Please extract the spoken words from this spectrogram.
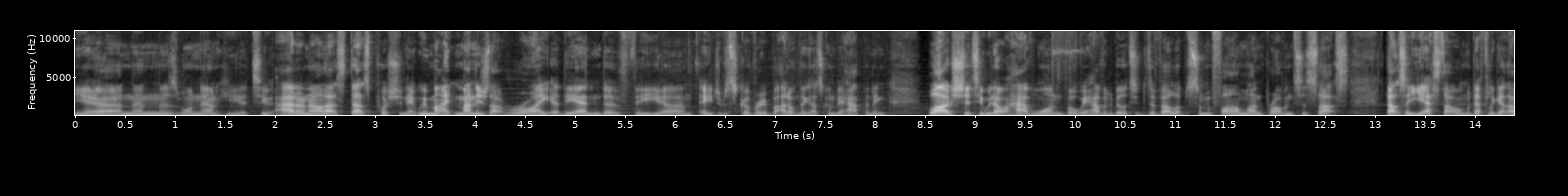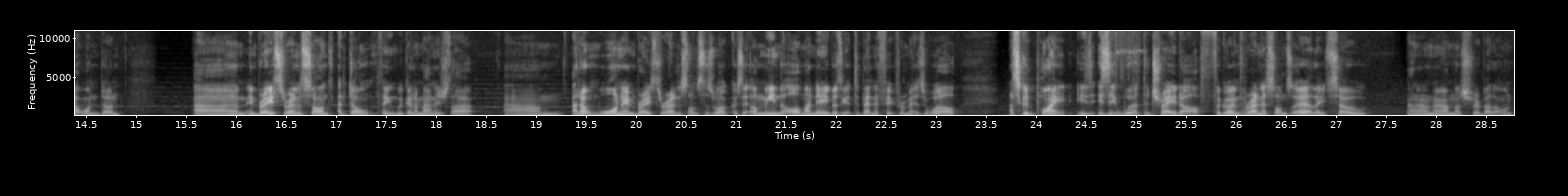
Yeah, and then there's one down here too. I don't know. That's that's pushing it. We might manage that right at the end of the um, Age of Discovery, but I don't think that's going to be happening. Large city. We don't have one, but we have an ability to develop some farmland provinces. So that's that's a yes. That one. We'll definitely get that one done. Um, embrace the Renaissance. I don't think we're going to manage that. Um, I don't want to embrace the Renaissance as well because it'll mean that all my neighbors get to benefit from it as well. That's a good point. Is, is it worth the trade-off for going for Renaissance early? So, I don't know. I'm not sure about that one.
